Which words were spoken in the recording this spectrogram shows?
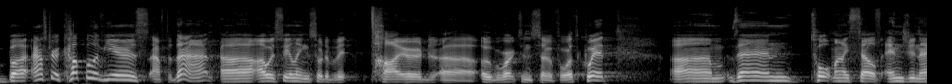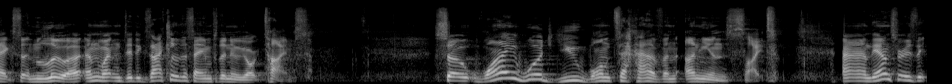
But after a couple of years after that, uh, I was feeling sort of a bit tired, uh, overworked, and so forth, quit. Um, then taught myself Nginx and Lua and went and did exactly the same for the New York Times. So, why would you want to have an onion site? And the answer is that,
